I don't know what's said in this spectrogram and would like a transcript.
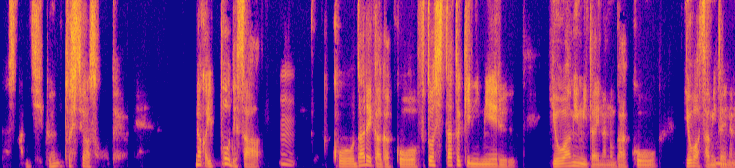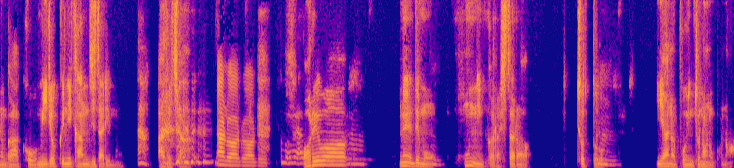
確かに自分としてはそうだよね。なんか一方でさ、うん。こう誰かがこう、ふとした時に見える弱みみたいなのが、こう、弱さみたいなのが、こう、魅力に感じたりもああるじゃん。あるあるある。あれはうんね、でもうん、本人からしたら、ちょっとうん嫌なポイントなのかな。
